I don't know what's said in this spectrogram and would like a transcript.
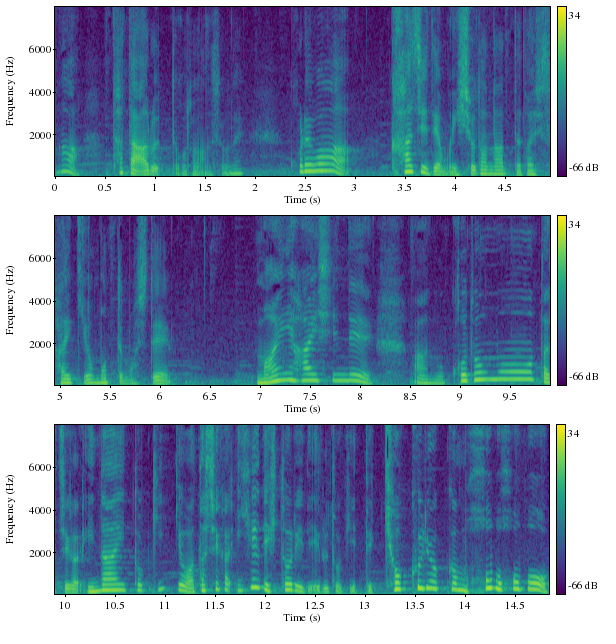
が多々あるってことなんですよね。これは家事でも一緒だなって私最近思ってまして前に配信であの子供たちがいない時要は私が家で一人でいる時って極力もほぼほぼ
